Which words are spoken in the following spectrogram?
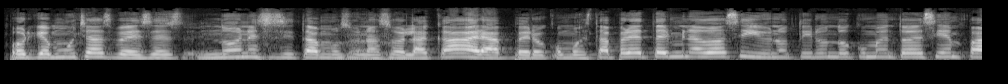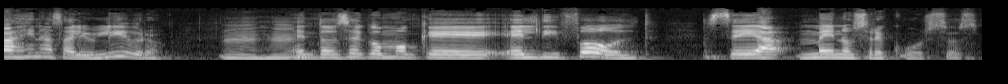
Porque muchas veces no necesitamos una sola cara, pero como está predeterminado así, uno tira un documento de 100 páginas, sale un libro. Entonces, como que el default sea menos recursos.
